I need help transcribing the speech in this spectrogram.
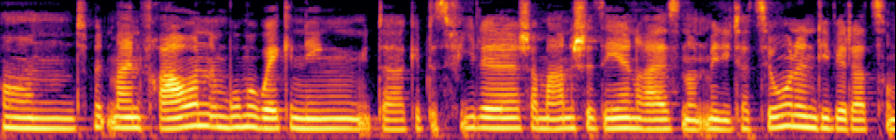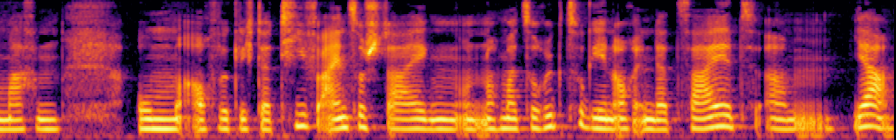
Und mit meinen Frauen im Womb Awakening, da gibt es viele schamanische Seelenreisen und Meditationen, die wir dazu machen um auch wirklich da tief einzusteigen und nochmal zurückzugehen, auch in der Zeit. Ähm, ja,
